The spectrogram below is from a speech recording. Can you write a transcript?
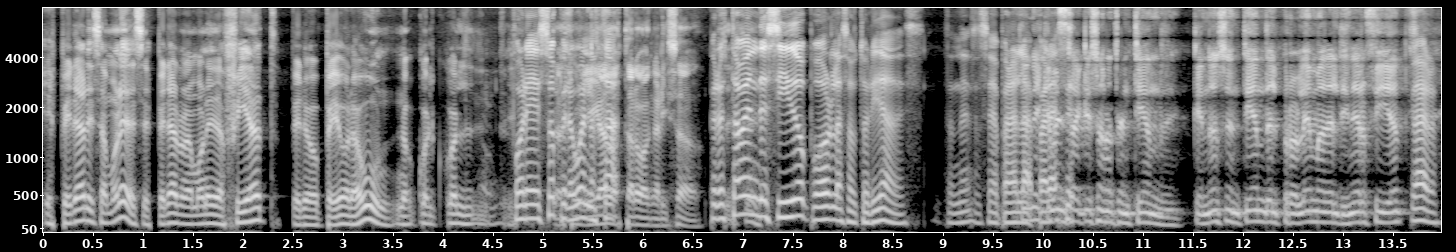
esperar esa moneda es esperar una moneda fiat, pero peor aún. ¿no? ¿Cuál, cuál- Por eso, pero bueno, obligado a está, estar bancarizado. pero está bendecido por las autoridades, ¿entendés? O sea, para la, para que ese- que eso no se entiende, que no se entiende el problema del dinero fiat claro,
